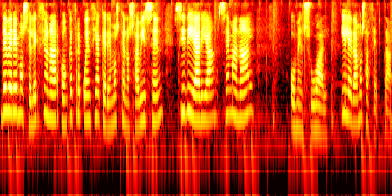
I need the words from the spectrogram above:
deberemos seleccionar con qué frecuencia queremos que nos avisen, si diaria, semanal o mensual, y le damos a aceptar.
